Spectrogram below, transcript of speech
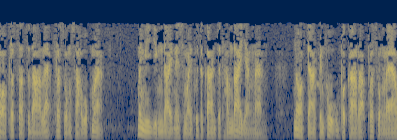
ต่อพระศาสดาและพระสงฆ์สาวกมาก ไม่มีหญิงใดในสมัยพุทธกาลจะทำได้อย่างนาง นอกจากเป็นผู้อุปการะพระสงฆ์แล้ว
